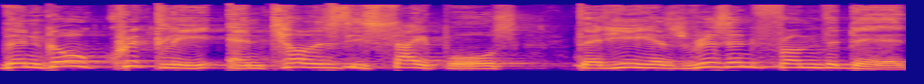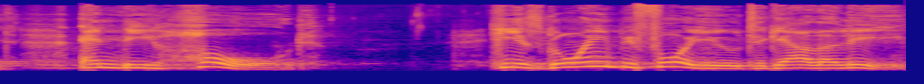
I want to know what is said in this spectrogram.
Then go quickly and tell his disciples that he has risen from the dead, and behold, he is going before you to Galilee.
